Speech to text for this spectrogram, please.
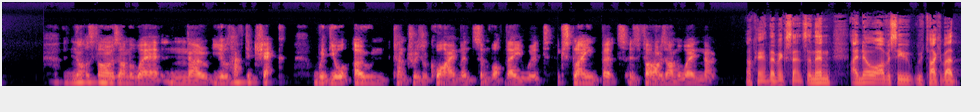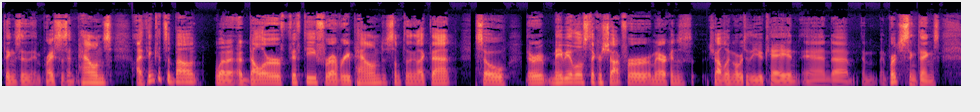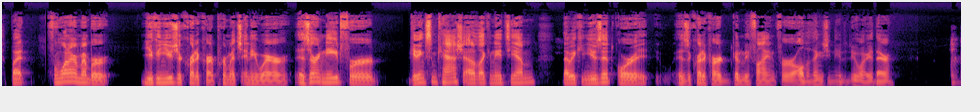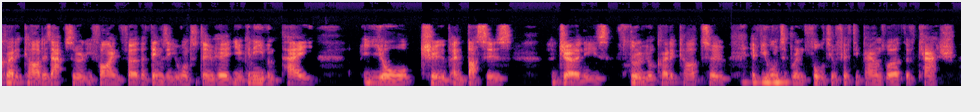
Not as far as I'm aware. No, you'll have to check with your own country's requirements and what they would explain. But as far as I'm aware, no. Okay, that makes sense. And then I know obviously we've talked about things in, in prices in pounds. I think it's about what a dollar fifty for every pound, something like that. So there may be a little sticker shock for Americans traveling over to the UK and and, uh, and, and purchasing things. But from what I remember, you can use your credit card pretty much anywhere. Is there a need for getting some cash out of like an ATM that we can use it, or is a credit card going to be fine for all the things you need to do while you're there? A credit card is absolutely fine for the things that you want to do here. You can even pay your tube and buses journeys through your credit card too. If you want to bring 40 or 50 pounds worth of cash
